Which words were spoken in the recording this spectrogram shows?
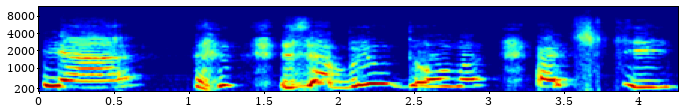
Я забыл дома очки.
